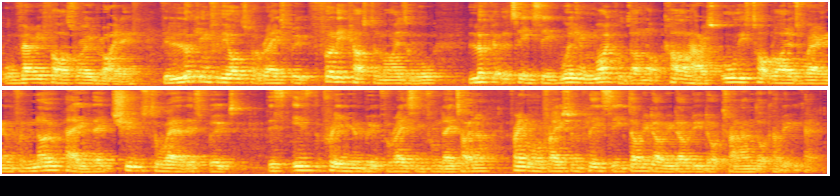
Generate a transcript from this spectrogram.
or very fast road riding. If you're looking for the ultimate race boot, fully customisable, look at the TC. William Michael Dunlop, Karl Harris, all these top riders wearing them for no pay. They choose to wear this boot. This is the premium boot for racing from Daytona. For any more information, please see www.tranam.co.uk.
